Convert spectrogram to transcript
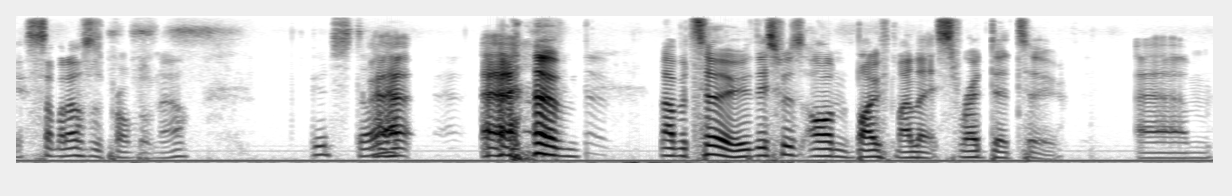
it's someone else's problem now. Good stuff. Uh, um, number two, this was on both my lists. Red Dead Two. Um,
